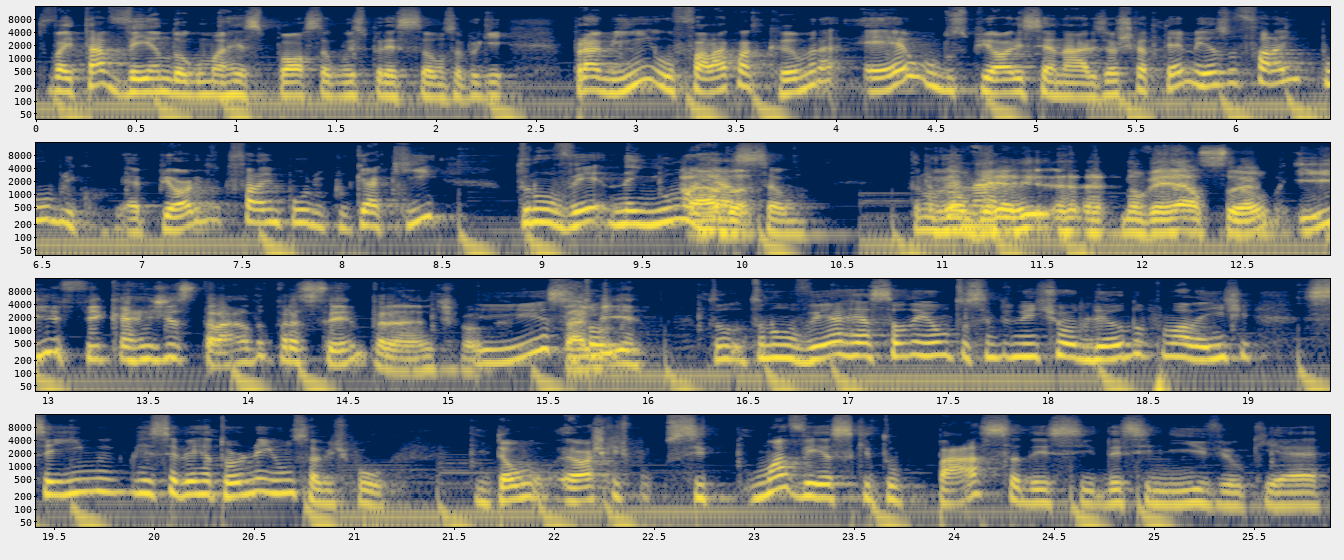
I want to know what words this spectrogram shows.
tu vai estar tá vendo alguma resposta, alguma expressão, sabe, porque para mim, o falar com a câmera é um dos piores cenários, eu acho que até mesmo falar em público, é pior do que falar em público, porque aqui tu não vê nenhuma reação. Tu não, vê, não vê, não vê reação e fica registrado para sempre, né? Tipo, Isso, tá tu. Tu, tu, não vê a reação nenhuma, tu simplesmente olhando pra uma lente sem receber retorno nenhum, sabe? Tipo, então eu acho que, tipo, se uma vez que tu passa desse, desse nível que é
